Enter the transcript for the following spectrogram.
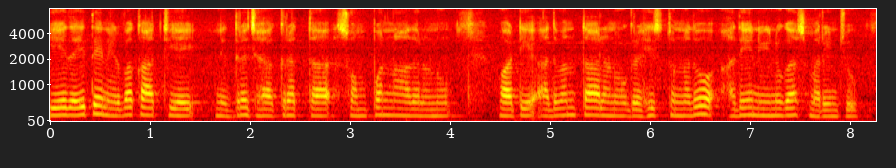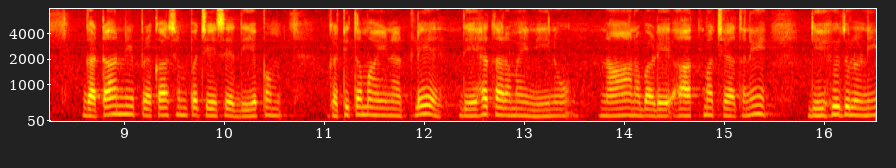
ఏదైతే నిర్వకార్త్యై నిద్ర జాగ్రత్త సంపన్నాదులను వాటి అధ్వంతాలను గ్రహిస్తున్నదో అదే నేనుగా స్మరించు. ఘటాన్ని ప్రకాశింపచేసే దీపం ఘటితమైనట్లే దేహతరమై నేను నా అనబడే ఆత్మచేతనే దేహుదులని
